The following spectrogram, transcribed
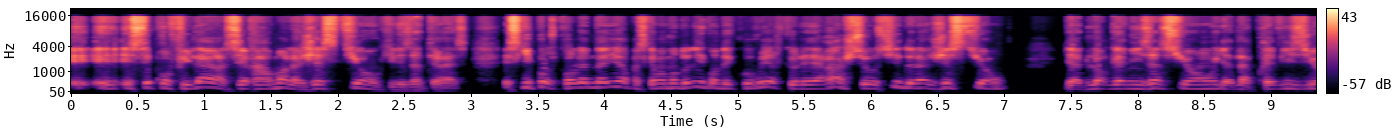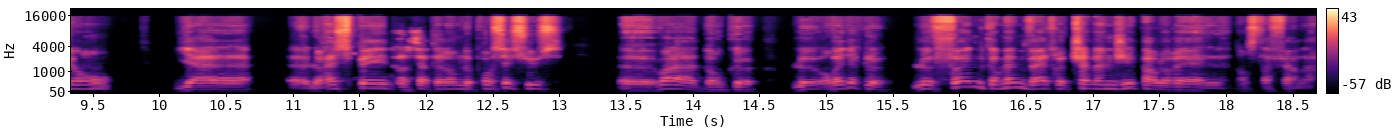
Et, ces profils-là, c'est rarement la gestion qui les intéresse. Et ce qui pose problème d'ailleurs, parce qu'à un moment donné, ils vont découvrir que les RH, c'est aussi de la gestion. Il y a de l'organisation, il y a de la prévision, il y a euh, le respect d'un certain nombre de processus. Euh, voilà, donc le, on va dire que le fun, quand même, va être challengé par le réel dans cette affaire-là.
